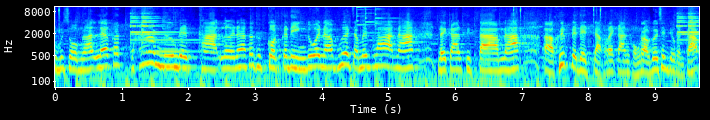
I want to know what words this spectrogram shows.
คุณผู้ชมนะฮะแล้วก็ห้ามลืมเด็ดขาดเลยนะฮะก็คือกดกระดิ่งด้วยนะ เพื่อจะไม่พลาดนะฮะในการติดตามนะฮะอ่าคลิปเด็ดๆจากรายการของเราด้วยเช่นเดียวกันครับ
